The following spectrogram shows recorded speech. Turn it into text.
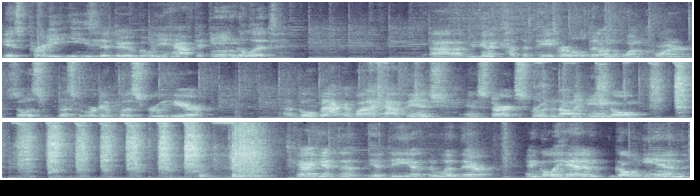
is pretty easy to do, but when you have to angle it, uh, you're going to cut the paper a little bit on the one corner. So let's, let's we're going to put a screw here. Uh, go back about a half inch and start screwing it on an angle. Okay, hit the hit the uh, the wood there, and go ahead and go in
